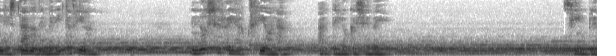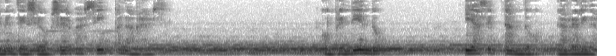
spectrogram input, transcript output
En estado de meditación no se reacciona ante lo que se ve, simplemente se observa sin palabras, comprendiendo y aceptando la realidad.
